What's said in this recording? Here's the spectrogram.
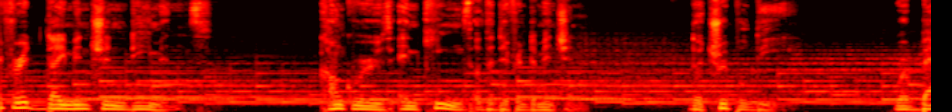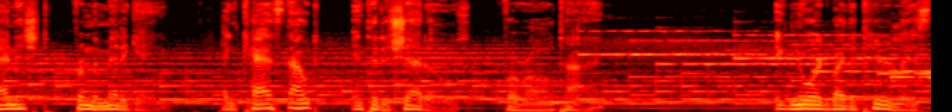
Different Dimension Demons. Conquerors and kings of the different dimension. The Triple D. Were banished from the metagame and cast out into the shadows for all time. Ignored by the tier list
